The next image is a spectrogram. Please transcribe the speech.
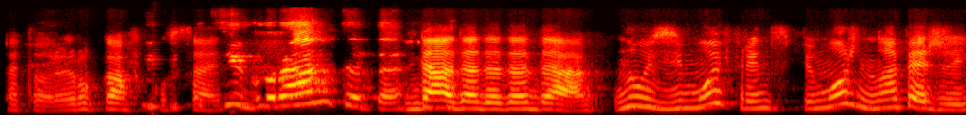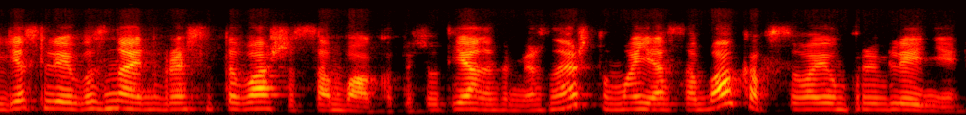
который рукав кусает. Фигурант это? Да, да, да, да, да. Ну, зимой, в принципе, можно, но опять же, если вы знаете, например, если это ваша собака, то есть вот я, например, знаю, что моя собака в своем проявлении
